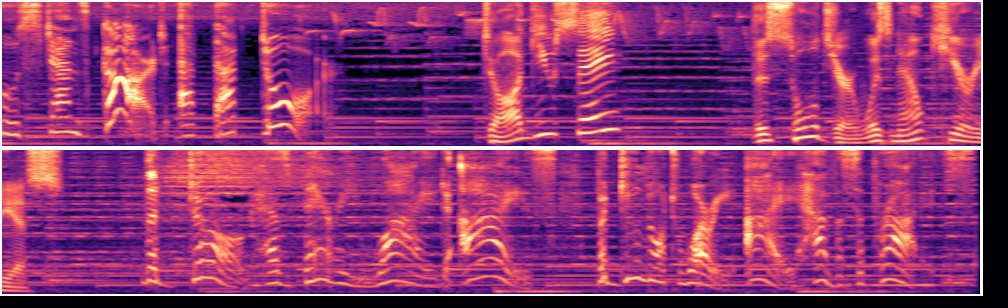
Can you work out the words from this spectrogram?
who stands guard at that door. Dog, you say? The soldier was now curious. The dog has very wide eyes, but do not worry, I have a surprise.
